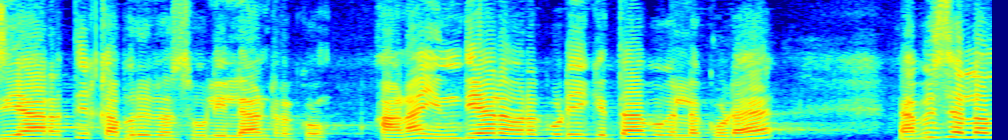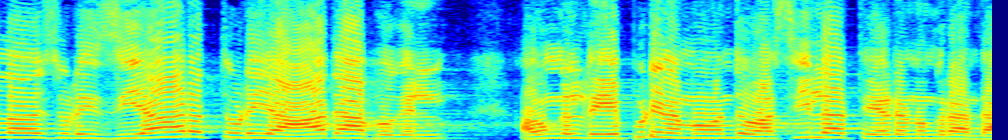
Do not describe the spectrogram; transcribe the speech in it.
ஜியாரத்தி கபரி ரசூல் இல்லான்னு இருக்கும். ஆனால் இந்தியாவில் வரக்கூடிய கிதாபுகளில் கூட நபிசல்லாசுடைய ஜியாரத்துடைய ஆதாபுகள் அவங்கள்ட்ட எப்படி நம்ம வந்து வசீலா தேடணுங்கிற அந்த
